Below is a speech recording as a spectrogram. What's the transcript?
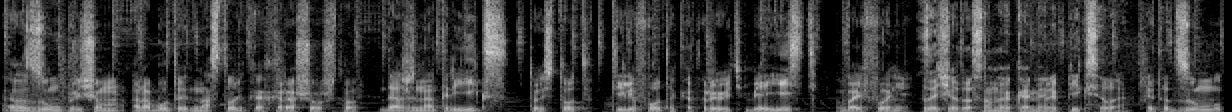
Zoom, причем, работает настолько хорошо, что даже на 3x, то есть тот телефото, который у тебя есть в айфоне, за счет основной камеры пикселя, этот зум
